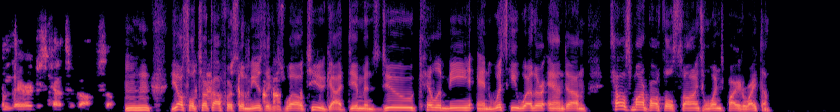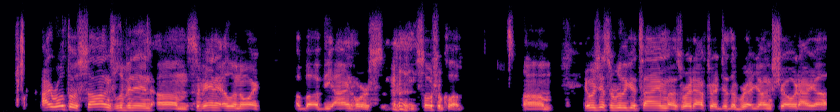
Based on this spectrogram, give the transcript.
from there, it just kind of took off. So mm-hmm. you also took off with some music as well too. You got Demons Do, Killing Me, and Whisky Weather. And um, tell us more about those songs and what inspired you to write them. I wrote those songs living in um, Savanna, Illinois, above the Iron Horse Social Club. Um, it was just a really good time. It was right after I did the Brett Young show, and I uh,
